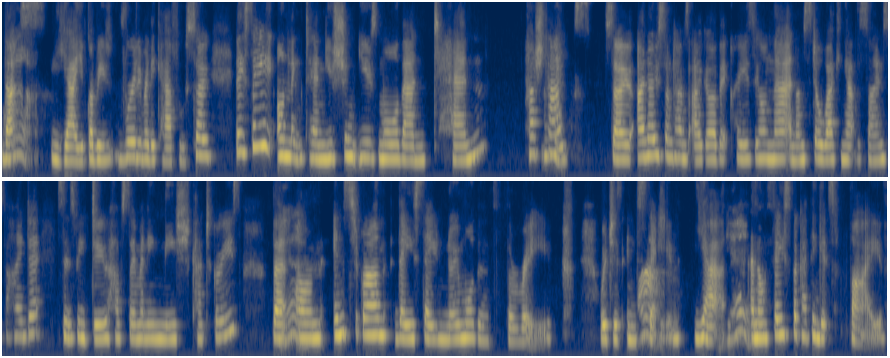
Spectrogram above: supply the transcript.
that's yeah, you've got to be really, really careful. So they say on LinkedIn you shouldn't use more than 10 hashtags. Mm-hmm. So I know sometimes I go a bit crazy on that and I'm still working out the science behind it since we do have so many niche categories. But yeah. on Instagram, they say no more than three, which is insane. Wow. Yeah. Yes. And on Facebook, I think it's five.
